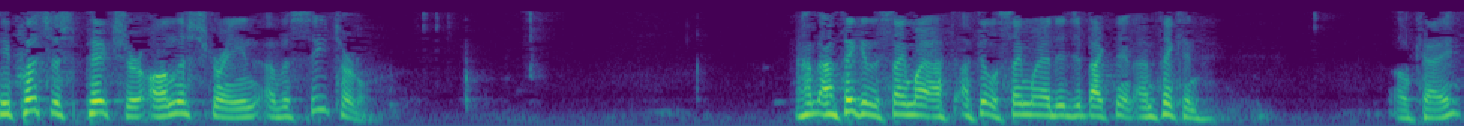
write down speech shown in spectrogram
he puts this picture on the screen of a sea turtle. I'm, I'm thinking the same way, I feel the same way I did back then. I'm thinking, okay,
